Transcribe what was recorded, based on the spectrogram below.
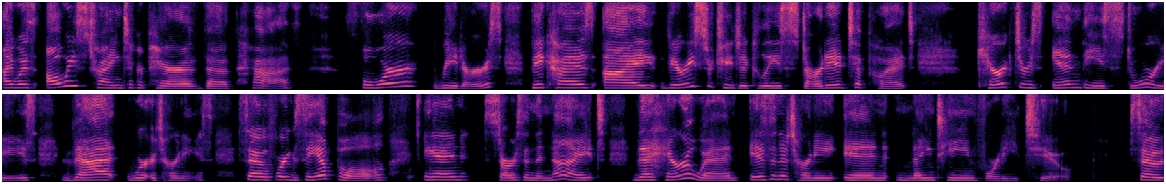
I was always trying to prepare the path for readers because I very strategically started to put characters in these stories that were attorneys. So, for example, in Stars in the Night, the heroine is an attorney in 1942. So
